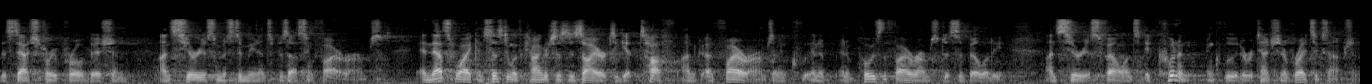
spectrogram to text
the statutory prohibition on serious misdemeanors possessing firearms. And that's why, consistent with Congress's desire to get tough on, on firearms and, and, and, impose the firearms disability on serious felons, it couldn't include a retention of rights exemption.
